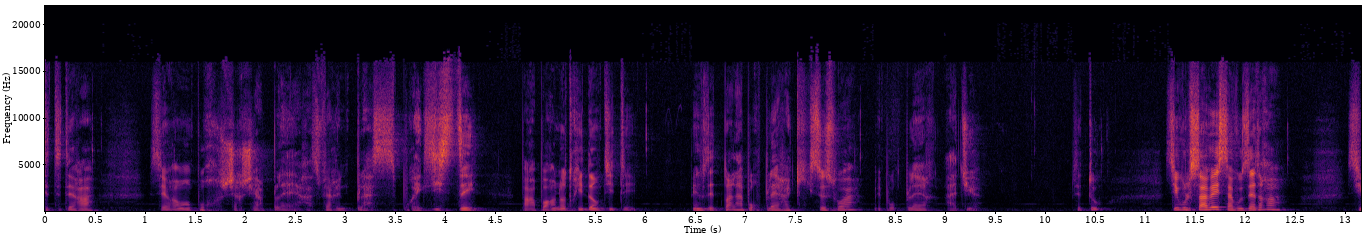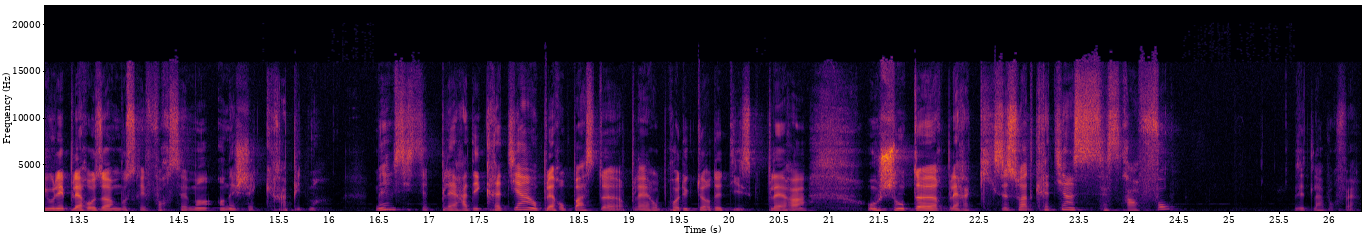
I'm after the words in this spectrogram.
etc., c'est vraiment pour chercher à plaire, à se faire une place, pour exister par rapport à notre identité. Mais vous n'êtes pas là pour plaire à qui que ce soit, mais pour plaire à Dieu. C'est tout. Si vous le savez, ça vous aidera. Si vous voulez plaire aux hommes, vous serez forcément en échec rapidement. Même si c'est plaire à des chrétiens, ou plaire aux pasteurs, plaire aux producteurs de disques, plaire aux chanteurs, plaire à qui que ce soit de chrétien, ce sera faux. Vous êtes là pour faire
